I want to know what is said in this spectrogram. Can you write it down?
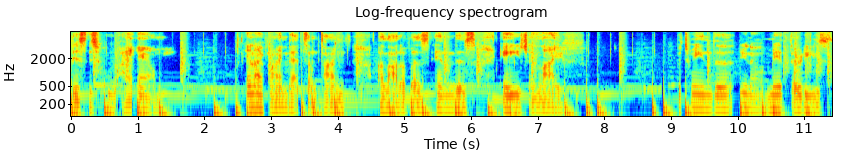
This is who I am. And I find that sometimes a lot of us in this age and life, between the, you know, mid 30s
